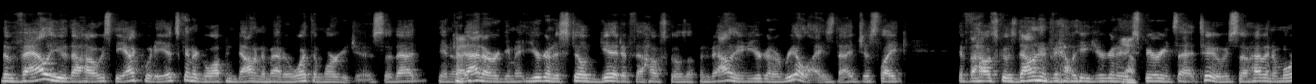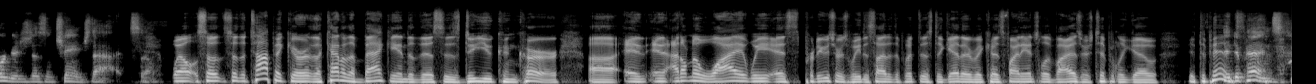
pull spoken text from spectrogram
the value of the house the equity it's going to go up and down no matter what the mortgage is so that you know Okay. that argument you're going to still get if the house goes up in value you're going to realize that just like if the house goes down in value you're going to Yeah. experience that too so having a mortgage doesn't change that so Well, so so the topic or the kind of the back end of this is do you concur? Uh, and and I don't know why we as producers we decided to put this together because financial advisors typically go it depends. it depends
